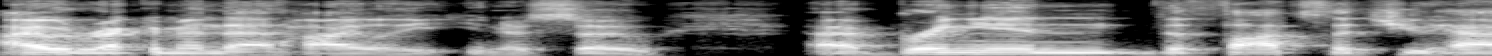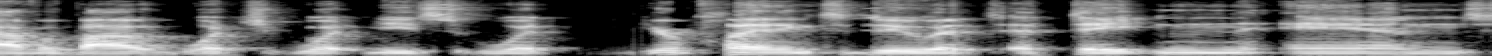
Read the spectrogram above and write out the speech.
I would recommend that highly. You know, so uh, bring in the thoughts that you have about what what needs what you're planning to do at, at Dayton, and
